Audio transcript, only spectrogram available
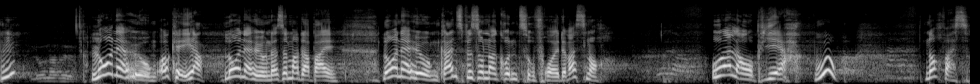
Hm? Lohnerhöhung. Okay, ja, Lohnerhöhung, da sind wir dabei. Lohnerhöhung, ganz besonderer Grund zur Freude. Was noch? Urlaub, yeah. Woo. Noch was?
